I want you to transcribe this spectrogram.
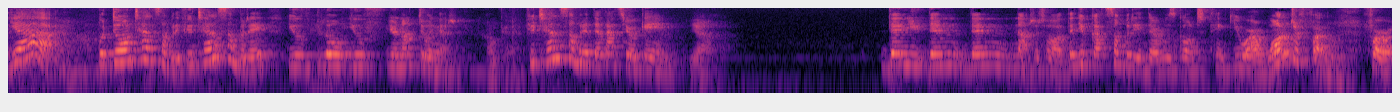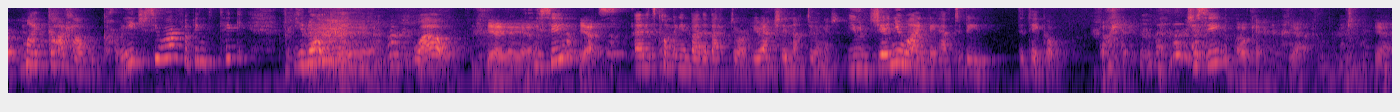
Yeah. Yeah. But don't tell somebody. If you tell somebody, you've blown, you've, you're not doing it. Okay. If you tell somebody that that's your game, Yeah. then you then then not at all. Then you've got somebody in there who's going to think you are wonderful mm. for my God, how courageous you are for being thick. You know, Yeah, wow. yeah, yeah, yeah. You see, Yes. and it's coming in by the back door. You're actually not doing it. You genuinely have to be the take up. Okay. Do you see? Okay. Yeah. Yeah.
